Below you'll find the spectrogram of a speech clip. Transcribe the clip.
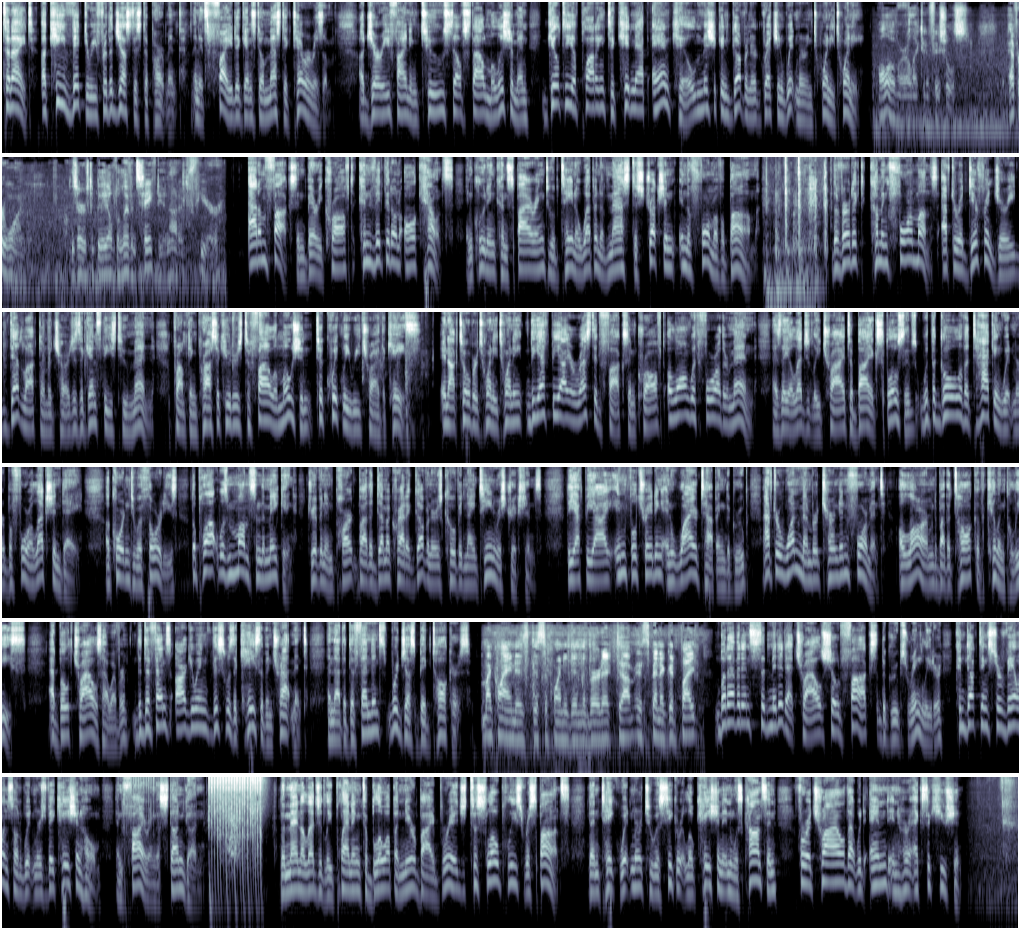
Tonight, a key victory for the Justice Department in its fight against domestic terrorism. A jury finding two self styled militiamen guilty of plotting to kidnap and kill Michigan Governor Gretchen Whitmer in 2020. All of our elected officials, everyone, deserves to be able to live in safety and not in fear. Adam Fox and Barry Croft convicted on all counts, including conspiring to obtain a weapon of mass destruction in the form of a bomb. The verdict coming four months after a different jury deadlocked on the charges against these two men, prompting prosecutors to file a motion to quickly retry the case. In October 2020, the FBI arrested Fox and Croft along with four other men as they allegedly tried to buy explosives with the goal of attacking Whitmer before Election Day. According to authorities, the plot was months in the making, driven in part by the Democratic governor's COVID 19 restrictions. The FBI infiltrating and wiretapping the group after one member turned informant, alarmed by the talk of killing police. At both trials, however, the defense arguing this was a case of entrapment and that the defendants were just big talkers. My client is disappointed in the verdict. Um, it's been a good fight. But evidence submitted at trial showed Fox, the group's ringleader, conducting surveillance on Whitmer's vacation home and firing a stun gun. The men allegedly planning to blow up a nearby bridge to slow police response, then take Whitmer to a secret location in Wisconsin for a trial that would end in her execution.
